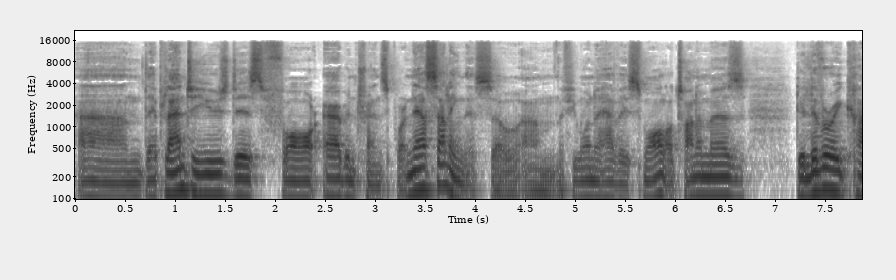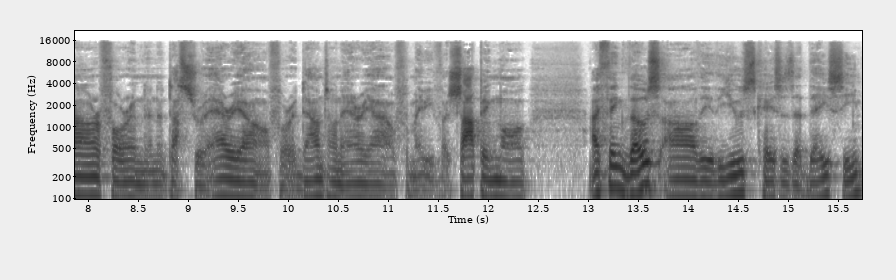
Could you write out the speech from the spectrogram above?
And they plan to use this for urban transport. And they're selling this. So um, if you want to have a small autonomous delivery car for an, an, industrial area or for a downtown area or for maybe for a shopping mall. I think those are the, the use cases that they see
